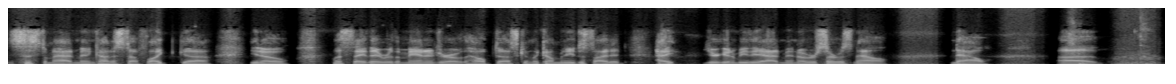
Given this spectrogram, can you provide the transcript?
system admin kind of stuff. Like uh, you know, let's say they were the manager of the help desk, and the company decided, hey, you're going to be the admin over ServiceNow now. Uh,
